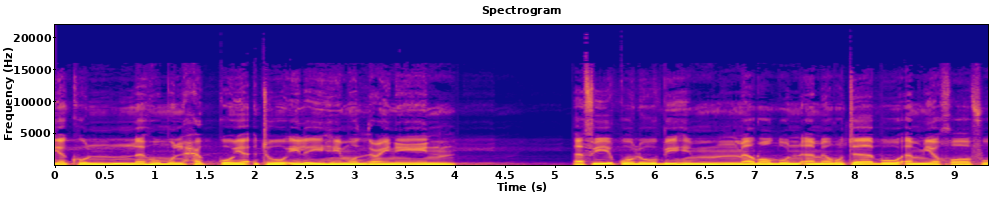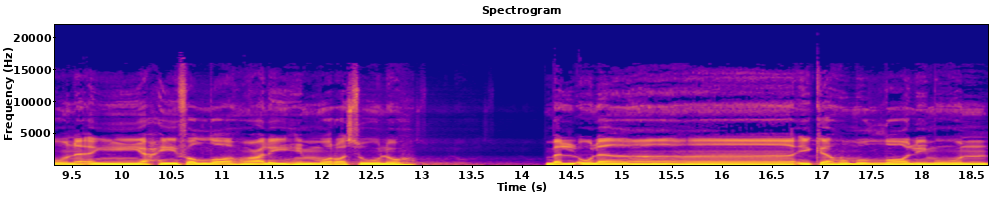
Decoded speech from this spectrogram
يكن لهم الحق يأتوا إليه مذعنين. أفي قلوبهم مرض أم ارتابوا أم يخافون أن يحيف الله عليهم ورسوله؟ بل اولئك هم الظالمون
